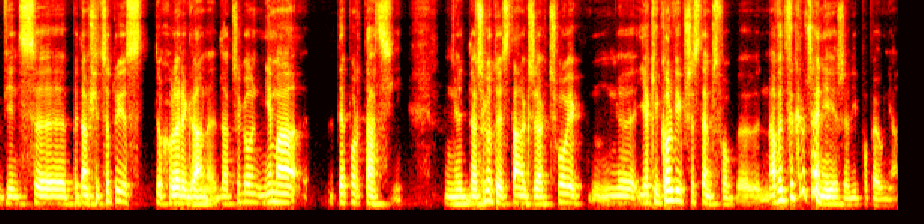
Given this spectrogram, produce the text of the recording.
Więc e, pytam się, co tu jest do cholery grane? Dlaczego nie ma deportacji? Dlaczego to jest tak, że jak człowiek mm, jakiekolwiek przestępstwo, e, nawet wykroczenie, jeżeli popełnia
